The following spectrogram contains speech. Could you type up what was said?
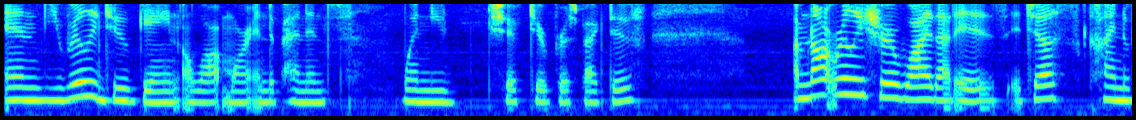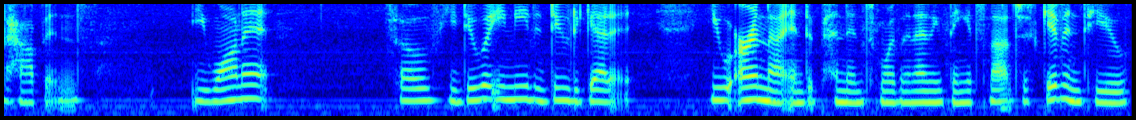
And you really do gain a lot more independence when you shift your perspective. I'm not really sure why that is. It just kind of happens. You want it, so you do what you need to do to get it. You earn that independence more than anything. It's not just given to you.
